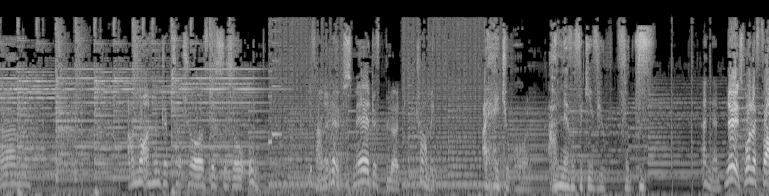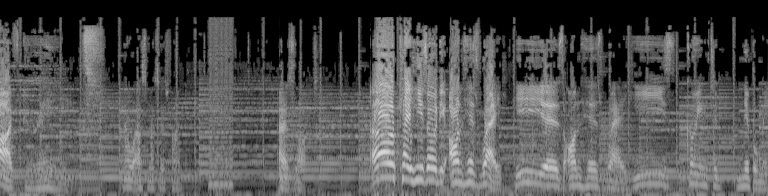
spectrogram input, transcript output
Um, I'm not 100% sure if this is all... Ooh, you found a note smeared with blood. Charming. I hate you all. I'll never forgive you. And then, no, it's one of five. Great. Now what else am I supposed to find? Oh, it's locked. Okay, he's already on his way. He is on his way. He's coming to nibble me.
